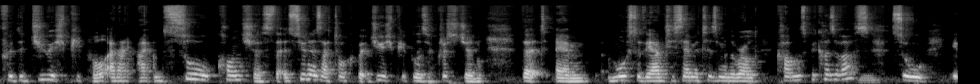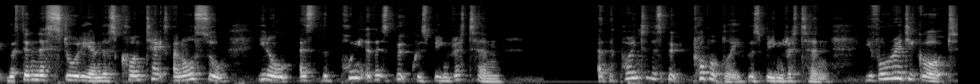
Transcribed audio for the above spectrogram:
for the Jewish people. And I, I am so conscious that as soon as I talk about Jewish people as a Christian, that um, most of the anti-Semitism in the world comes because of us. Mm. So it, within this story and this context, and also, you know, as the point of this book was being written, at the point of this book probably was being written, you've already got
